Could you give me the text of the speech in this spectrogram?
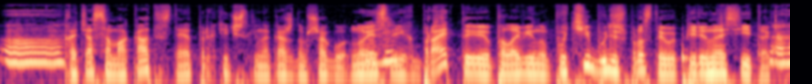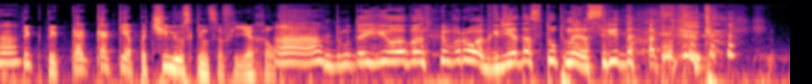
А, Хотя самокаты стоят практически на каждом шагу. Но если их брать, ты половину пути будешь просто его переносить. Так, Ага. тык-тык, как, как я по Челюскинцев ехал. А. Думаю, да ебаный в рот, где доступная среда?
